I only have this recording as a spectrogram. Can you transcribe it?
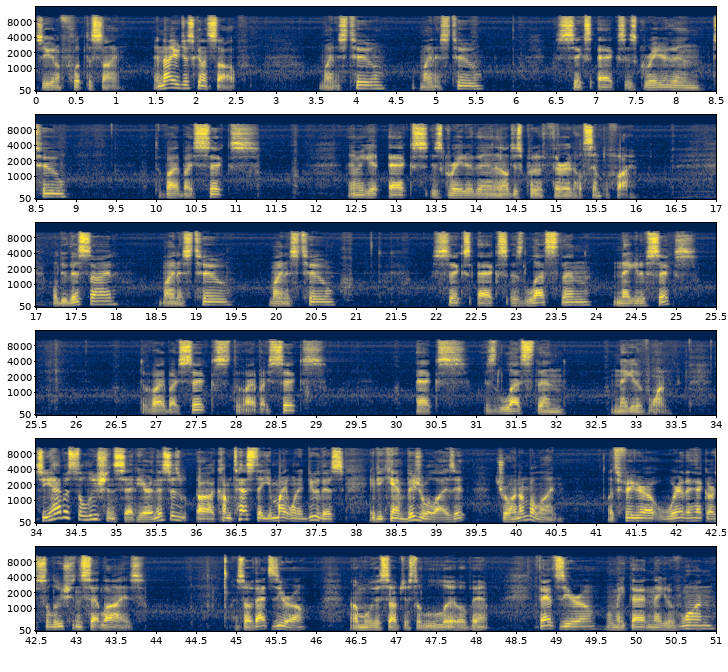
So you're going to flip the sign. And now you're just going to solve. Minus 2, minus 2. 6x is greater than 2. Divide by 6 and we get x is greater than, and I'll just put a third, I'll simplify. We'll do this side, minus 2, minus 2, 6x is less than negative 6, divide by 6, divide by 6, x is less than negative 1. So you have a solution set here, and this is, uh, come test it, you might want to do this. If you can't visualize it, draw a number line. Let's figure out where the heck our solution set lies. So if that's 0, I'll move this up just a little bit. If that's 0, we'll make that negative 1.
